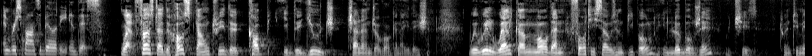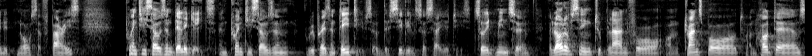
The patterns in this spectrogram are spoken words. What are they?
and responsibility in this? Well, first, as the host country, the COP is the huge challenge of organization we will welcome more than 40,000 people in Le Bourget, which is 20 minutes north of Paris, 20,000 delegates and 20,000 representatives of the civil societies. So it means uh, a lot of things to plan for on transport, on hotels,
